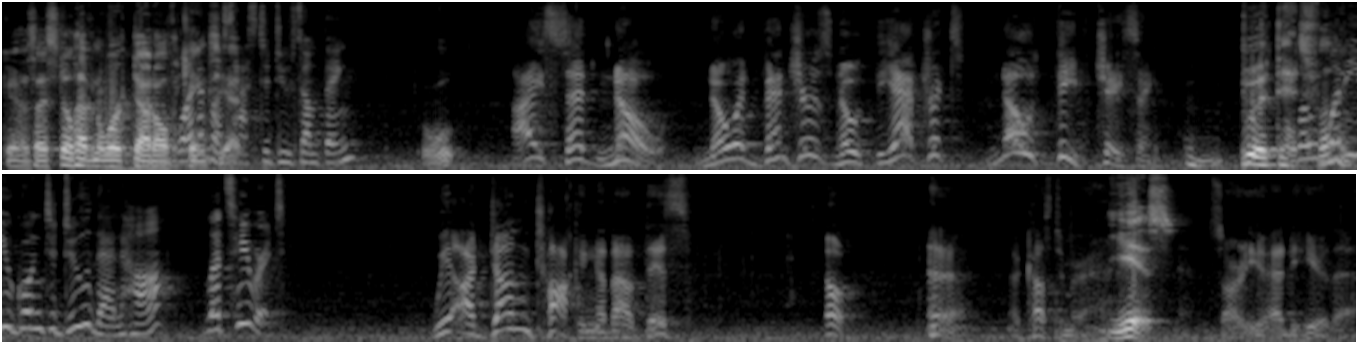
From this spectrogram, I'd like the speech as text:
Because I still haven't worked out all the One kinks of us yet. has to do something. Ooh. I said no. No adventures, no theatrics, no thief chasing. But that's well, fine. what are you going to do then, huh? Let's hear it. We are done talking about this. Oh, a customer. Yes. Sorry you had to hear that.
